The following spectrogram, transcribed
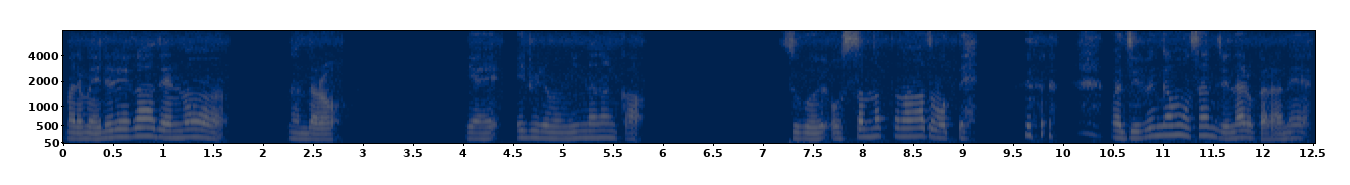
まあでもエルレガーデンの、なんだろう。いや、エルレもみんななんか、すごいおっさんになったなと思って まあ自分がもう30になるからね。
